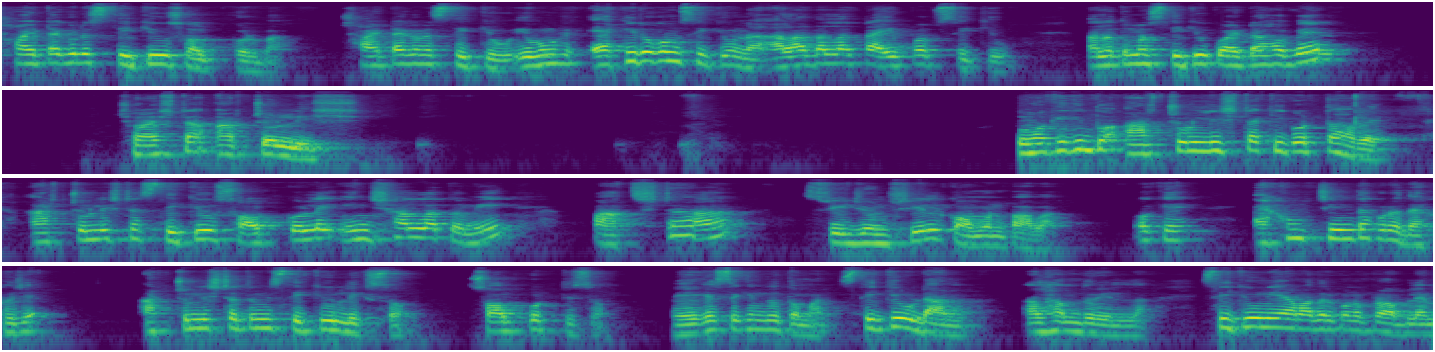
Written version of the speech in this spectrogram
ছয়টা করে সিকিউ সলভ করবা। ছয়টা করে সিকিউ এবং একই রকম সিকিউ না, আলাদা আলাদা টাইপ অফ সিকিউ তাহলে তোমার সিকিউ কয়টা হবে? ছয়টা আটচল্লিশ। তোমাকে কিন্তু আটচল্লিশটা কি করতে হবে? আটচল্লিশটা সিকিউ সলভ করলে ইনশাল্লাহ তুমি পাঁচটা সৃজনশীল কমন পাবা। ওকে? এখন চিন্তা করে দেখো যে আটচল্লিশটা তুমি সিকিউ লিখছো, সলভ করতেছো, হয়ে গেছে কিন্তু তোমার। সিকিউ ডান, আলহামদুলিল্লাহ। সিকিউ নিয়ে আমাদের কোনো প্রবলেম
